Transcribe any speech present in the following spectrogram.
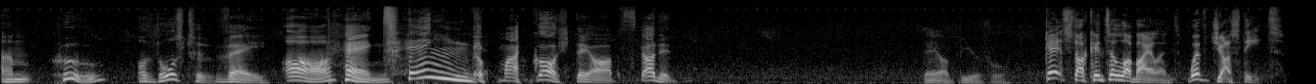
Um, who are those two? They Are hanged. Ting! Oh my gosh, they are stunning. They are beautiful. Get stuck into Love Island with Just Eat.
